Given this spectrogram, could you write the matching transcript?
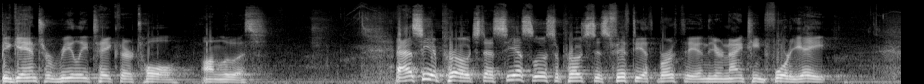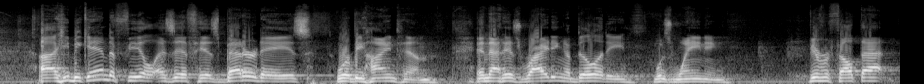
began to really take their toll on Lewis. As he approached, as C.S. Lewis approached his 50th birthday in the year 1948, uh, he began to feel as if his better days were behind him and that his writing ability was waning. Have you ever felt that?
